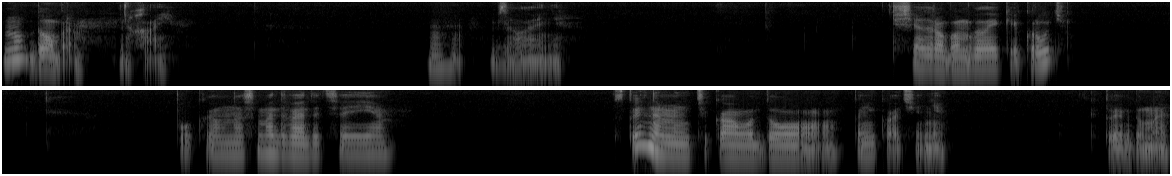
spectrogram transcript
Ну, добре, нехай. Угу, Зелені. Ще зробимо великий круть, поки у нас медведиця є. Встигне мені цікаво до пенька чи ні? Хто як думає?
